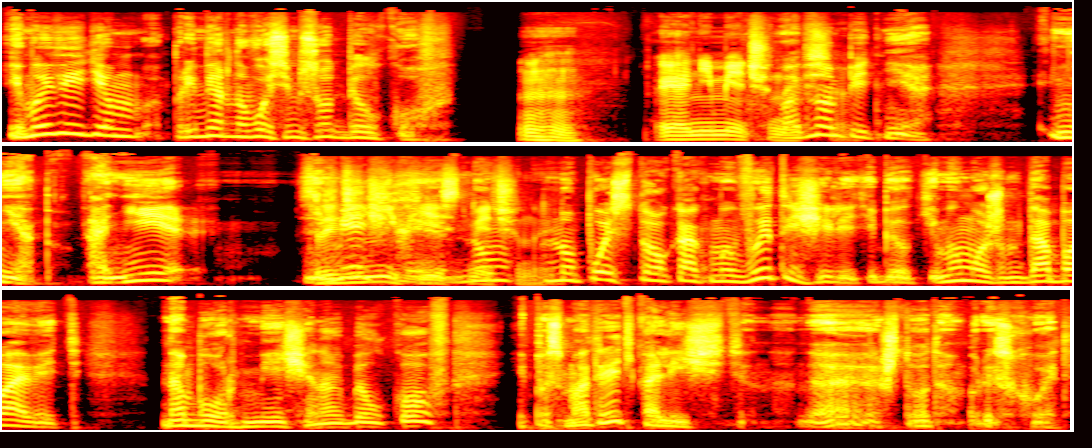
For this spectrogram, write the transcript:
И мы видим примерно 800 белков Мгм. И они в меченые одном все. пятне. Нет, они Среди них меченые, есть но, меченые. но после того, как мы вытащили эти белки, мы можем добавить набор меченых белков и посмотреть количественно, да, что там происходит.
